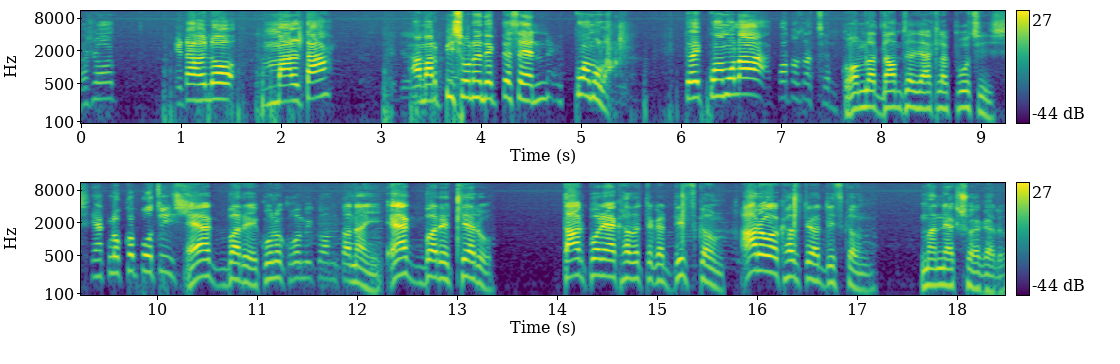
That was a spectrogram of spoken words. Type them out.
দর্শক এটা হলো মালটা। আমার পিছনে দেখতেছেন কমলা। তো এই কমলা কত যাচ্ছেন কমলার দাম চাইছে এক লাখ পঁচিশ। এক লক্ষ পঁচিশ। একবারে কোনো কমি কমতা নাই। একবারে তেরো। তারপরে এক হাজার টাকার ডিসকাউন্ট আরও এক হাজার টাকার ডিসকাউন্ট মানে একশো এগারো।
